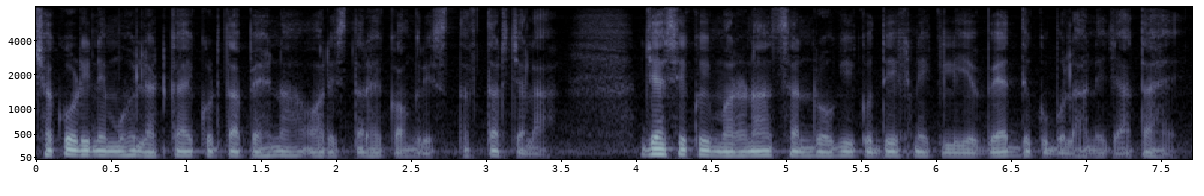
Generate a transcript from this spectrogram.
छकोड़ी ने मुँह लटकाए कुर्ता पहना और इस तरह कांग्रेस दफ्तर चला, जैसे कोई मरणासन रोगी को देखने के लिए वैद्य को बुलाने जाता है।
